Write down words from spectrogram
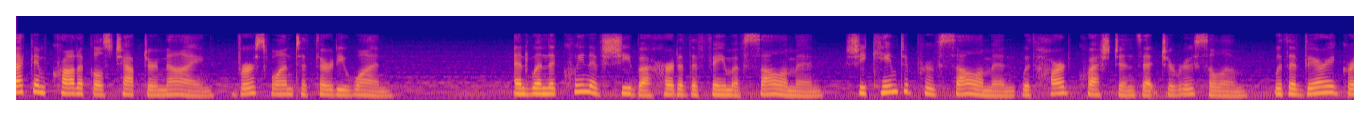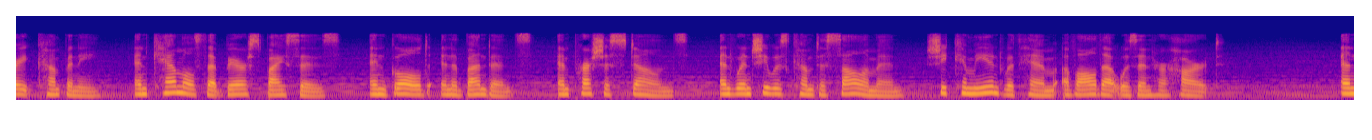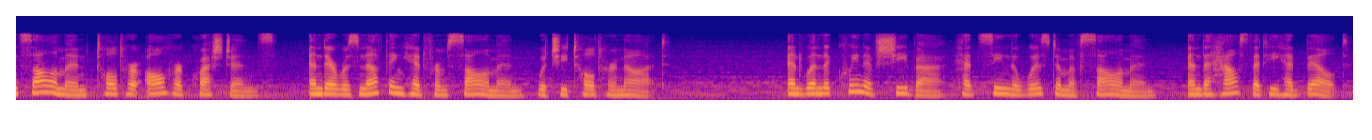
2 Chronicles chapter 9, verse 1 to 31. And when the queen of Sheba heard of the fame of Solomon, she came to prove Solomon with hard questions at Jerusalem, with a very great company, and camels that bear spices, and gold in abundance, and precious stones. And when she was come to Solomon, she communed with him of all that was in her heart. And Solomon told her all her questions, and there was nothing hid from Solomon which he told her not. And when the queen of Sheba had seen the wisdom of Solomon, and the house that he had built,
